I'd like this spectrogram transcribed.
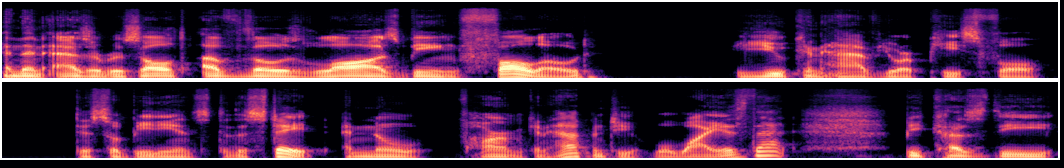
And then, as a result of those laws being followed, you can have your peaceful disobedience to the state and no harm can happen to you. Well, why is that? Because the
